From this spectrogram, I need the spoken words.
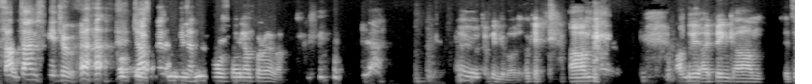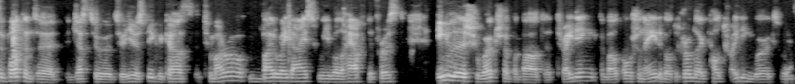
sometimes me too. Just when goosebumps stay not forever. Yeah. I have to think about it. Okay. Um, Andre, I think um, it's important uh, just to, to hear you speak because tomorrow, by the way, guys, we will have the first English workshop about uh, trading, about Ocean 8, about the product, how trading works with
